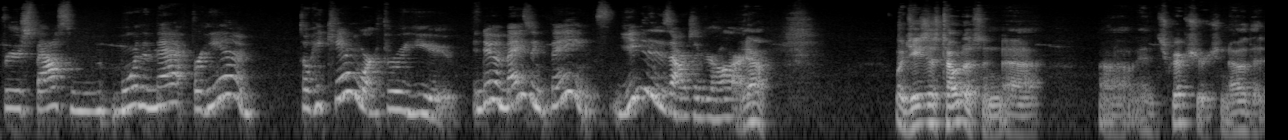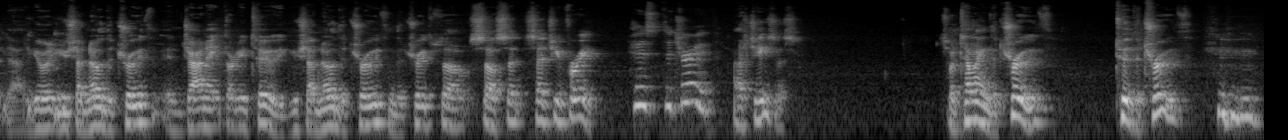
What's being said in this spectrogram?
For your spouse. More than that, for Him, so He can work through you and do amazing things. Give you the desires of your heart. Yeah. Well, Jesus told us in uh, uh, in scriptures, you know, that uh, you you shall know the truth. In John eight thirty two, you shall know the truth, and the truth shall, shall set, set you free. Who's the truth? That's Jesus. So telling the truth to the truth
